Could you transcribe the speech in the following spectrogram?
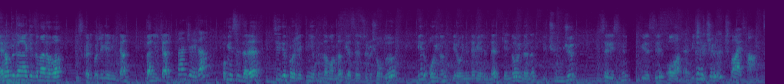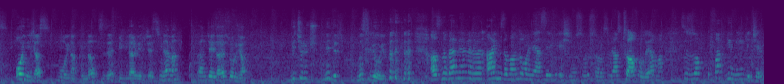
N11'den herkese merhaba. Biz Karı Koca Gaming'den. Ben İlker. Ben Ceyda. Bugün sizlere CD Projekt'in yakın zamanda piyasaya sürmüş olduğu bir oyunun, bir oyunun demeyelim de kendi oyunlarının 3. serisinin üyesi olan Witcher 3'ü Witcher 3 White Hunt. oynayacağız. Bu oyun hakkında size bilgiler vereceğiz. Şimdi hemen ben Ceyda'ya soracağım. Witcher 3 nedir? Nasıl bir oyun? Aslında ben de hemen hemen aynı zamanda oynayan sevgili eşimin soru sorması biraz tuhaf oluyor ama siz ufak, bir bilgi geçelim.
